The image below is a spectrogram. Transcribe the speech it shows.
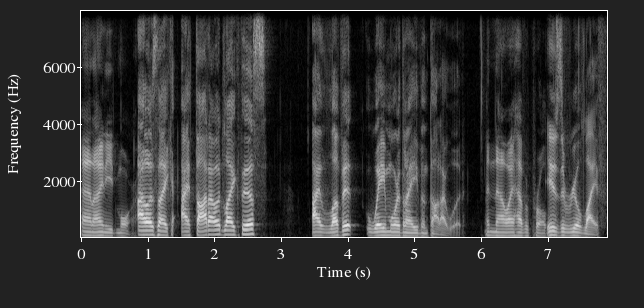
and I need more. I was like, I thought I would like this. I love it way more than I even thought I would. And now I have a problem. It is the real life.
